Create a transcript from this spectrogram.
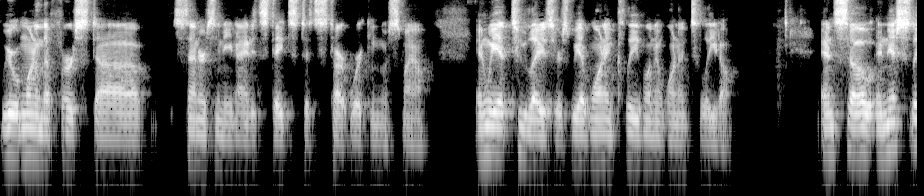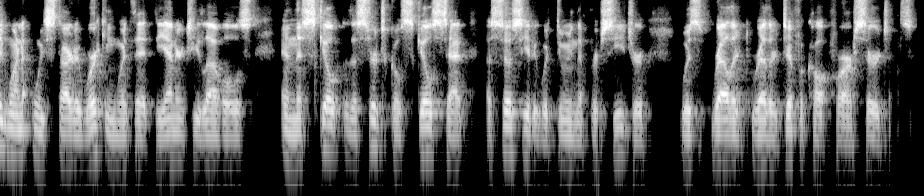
We were one of the first uh, centers in the United States to start working with Smile. And we had two lasers. We had one in Cleveland and one in Toledo. And so initially, when we started working with it, the energy levels and the skill, the surgical skill set associated with doing the procedure was rather, rather difficult for our surgeons.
